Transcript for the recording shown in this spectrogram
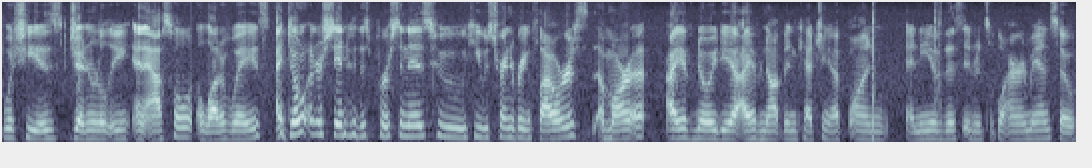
which he is generally an asshole a lot of ways. I don't understand who this person is who he was trying to bring flowers. Amara, I have no idea. I have not been catching up on any of this Invincible Iron Man, so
